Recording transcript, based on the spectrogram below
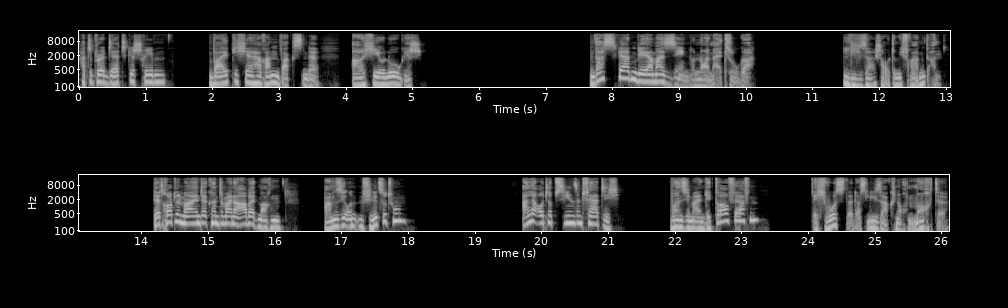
hatte Bradette geschrieben, weibliche Heranwachsende, archäologisch. Das werden wir ja mal sehen, du neunmal kluger. Lisa schaute mich fragend an. Der Trottel meint, er könnte meine Arbeit machen. Haben Sie unten viel zu tun? Alle Autopsien sind fertig. Wollen Sie mal einen Blick drauf werfen? Ich wusste, dass Lisa Knochen mochte.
